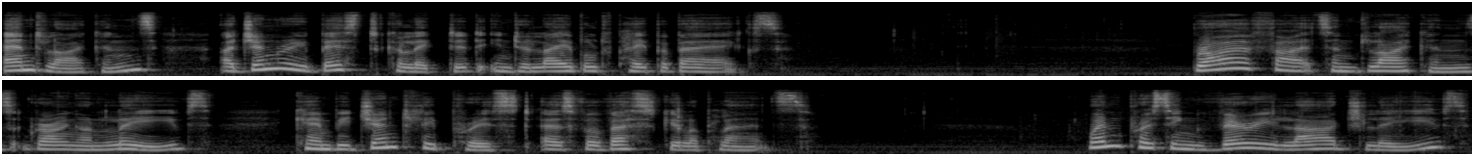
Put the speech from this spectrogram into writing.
and lichens are generally best collected into labelled paper bags. Bryophytes and lichens growing on leaves can be gently pressed as for vascular plants. When pressing very large leaves,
